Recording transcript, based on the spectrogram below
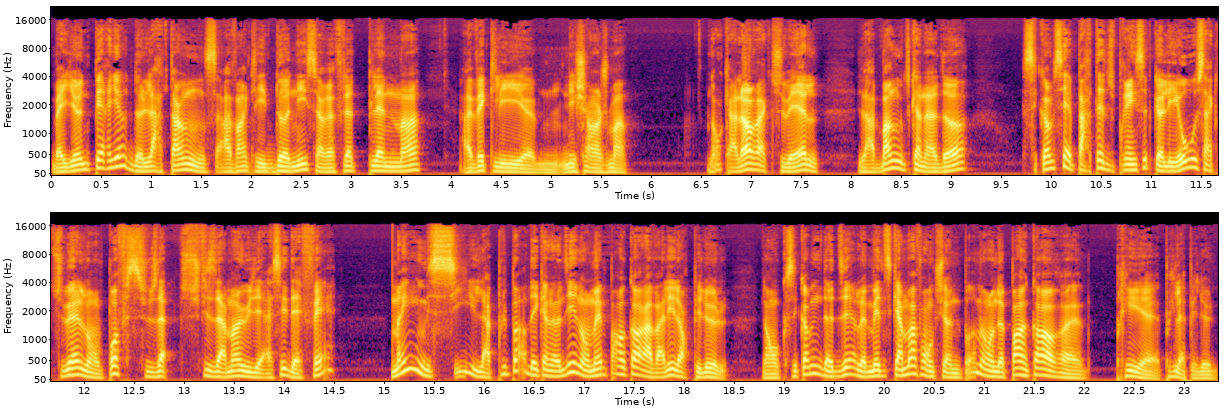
ben, il y a une période de latence avant que les données se reflètent pleinement avec les, euh, changements. Donc, à l'heure actuelle, la Banque du Canada, c'est comme si elle partait du principe que les hausses actuelles n'ont pas suffisamment eu assez d'effets, même si la plupart des Canadiens n'ont même pas encore avalé leur pilule. Donc, c'est comme de dire le médicament ne fonctionne pas, mais on n'a pas encore euh, euh, pris la pilule.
